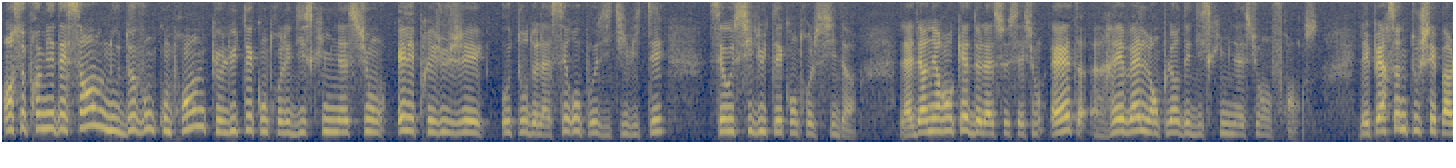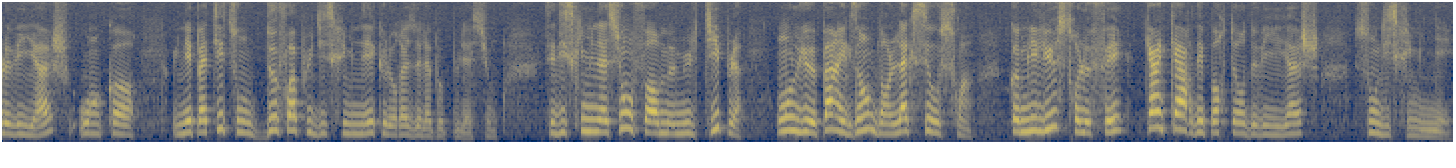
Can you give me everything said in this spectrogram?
En ce 1er décembre, nous devons comprendre que lutter contre les discriminations et les préjugés autour de la séropositivité, c'est aussi lutter contre le sida. La dernière enquête de l'association AIDS révèle l'ampleur des discriminations en France. Les personnes touchées par le VIH ou encore une hépatite sont deux fois plus discriminées que le reste de la population. Ces discriminations en forme multiples ont lieu par exemple dans l'accès aux soins, comme l'illustre le fait qu'un quart des porteurs de VIH sont discriminés.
